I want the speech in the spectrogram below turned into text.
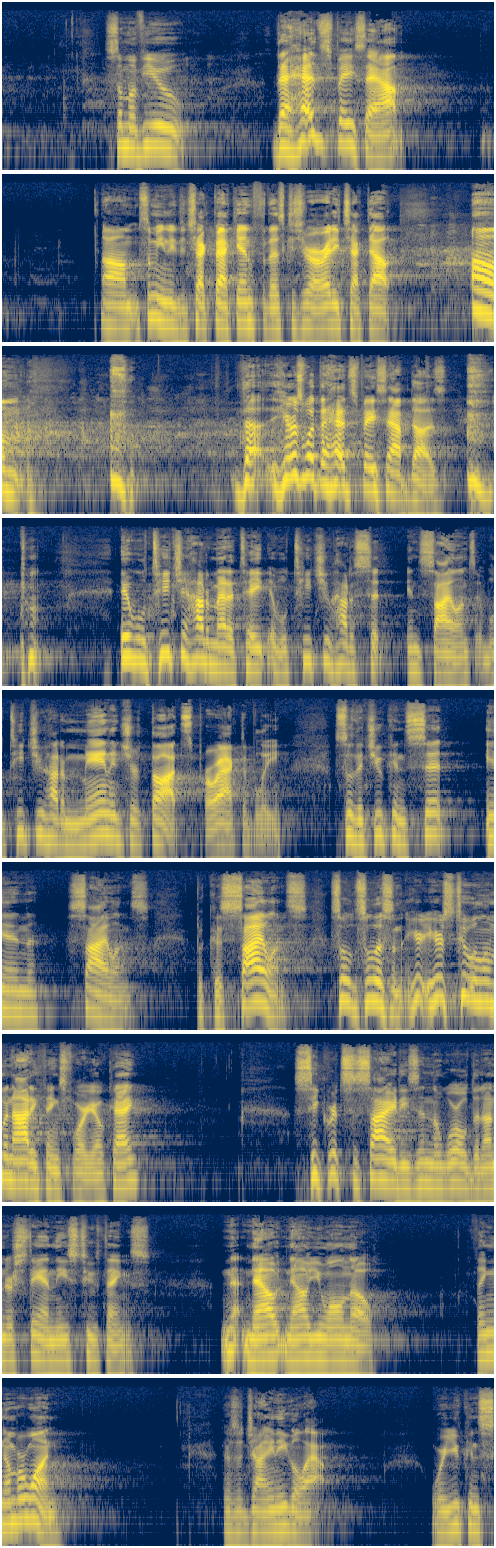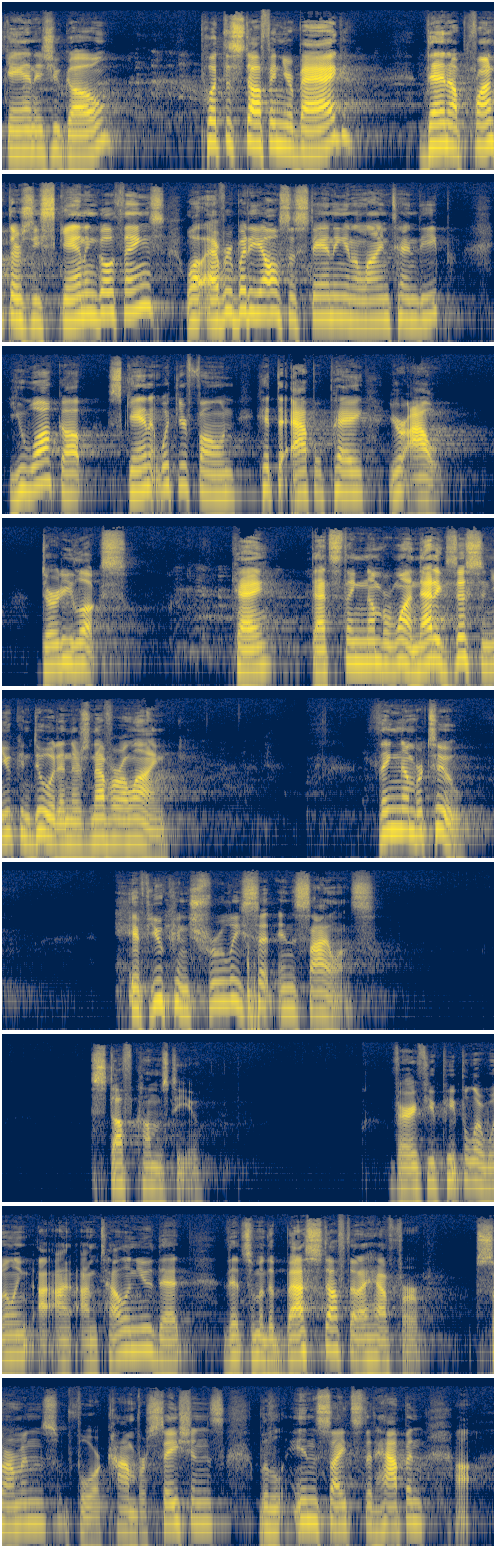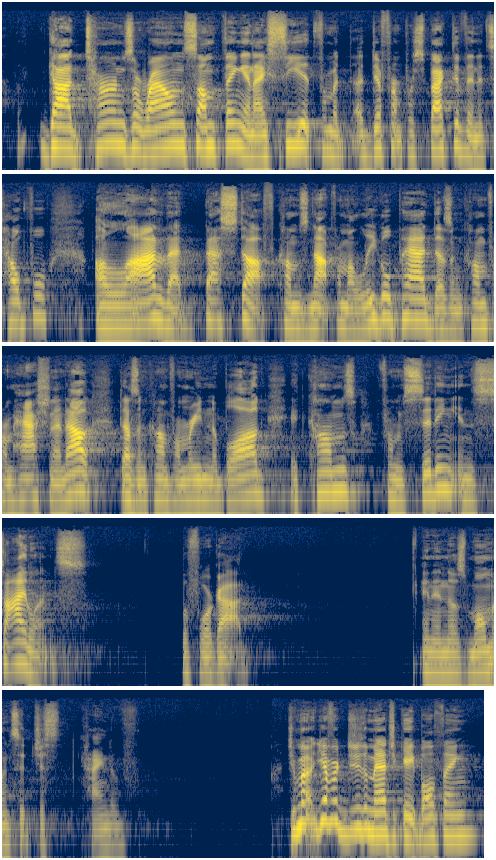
Some of you, the Headspace app, um, some of you need to check back in for this because you're already checked out. Um, the, here's what the Headspace app does it will teach you how to meditate, it will teach you how to sit in silence, it will teach you how to manage your thoughts proactively so that you can sit in silence. Because silence, so, so listen, here, here's two Illuminati things for you, okay? Secret societies in the world that understand these two things. Now, now you all know. Thing number one there's a Giant Eagle app where you can scan as you go, put the stuff in your bag. Then up front, there's these scan and go things while everybody else is standing in a line 10 deep. You walk up, scan it with your phone, hit the Apple Pay, you're out. Dirty looks. Okay? That's thing number one. That exists and you can do it, and there's never a line. Thing number two if you can truly sit in silence, stuff comes to you. Very few people are willing. I, am telling you that, that some of the best stuff that I have for sermons, for conversations, little insights that happen, uh, God turns around something and I see it from a, a different perspective and it's helpful a lot of that best stuff comes not from a legal pad, doesn't come from hashing it out, doesn't come from reading a blog. It comes from sitting in silence before God. And in those moments, it just kind of. Do you, remember, you ever do the magic eight ball thing?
